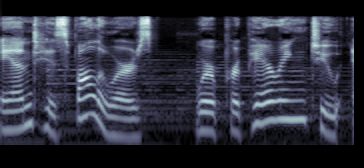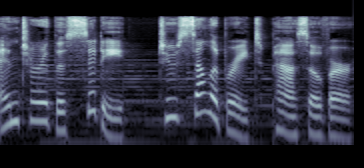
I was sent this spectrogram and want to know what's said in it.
and his followers were preparing to enter the city to celebrate Passover.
